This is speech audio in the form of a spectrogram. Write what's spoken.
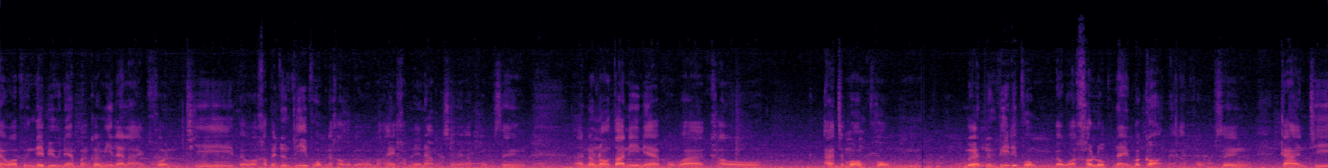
บบว่าเพิ่งเดบิวต์เนี่ยมันก็มีหลาย ๆ คนที่แบบว่าเขาเป็นรุ่นพี่ผมแล้วเขาก็แบบว่ามาให้คำแนะนำใช่ไหมครับผมซึ่งเอ่อน้องๆตอนนี้เนี่ยผมว่าเขาอาจจะมองผมเหมือนรุ่นพี่ที่ผมแบบว่าเคารพในเมื่อก่อนนะครับผมซึ่งการที่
